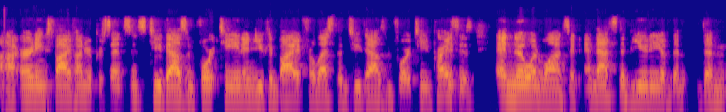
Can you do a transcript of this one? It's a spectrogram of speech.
Uh, earnings 500% since 2014, and you can buy it for less than 2014 prices, and no one wants it. And that's the beauty of the, the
